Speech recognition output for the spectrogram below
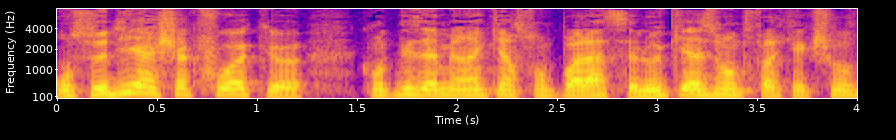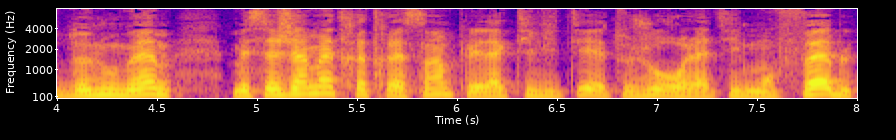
On se dit à chaque fois que quand les Américains sont pas là, c'est l'occasion de faire quelque chose de nous-mêmes, mais c'est jamais très très simple et l'activité est toujours relativement faible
